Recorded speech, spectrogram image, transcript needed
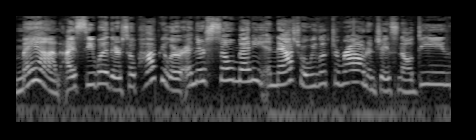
man, I see why they're so popular. And there's so many in Nashville. We looked around and Jason Aldean,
